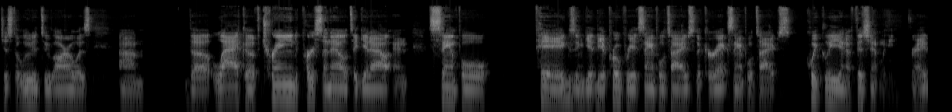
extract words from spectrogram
just alluded to, Laura, was um, the lack of trained personnel to get out and sample pigs and get the appropriate sample types, the correct sample types quickly and efficiently, right?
